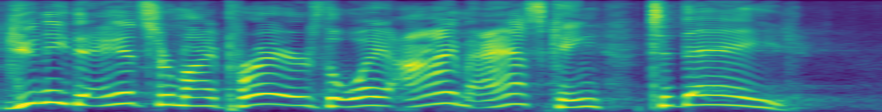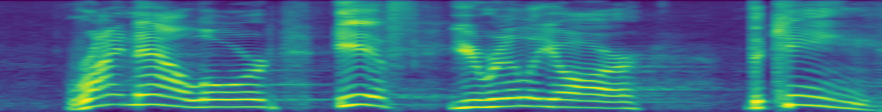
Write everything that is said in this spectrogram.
you need to answer my prayers the way I'm asking today. Right now, Lord, if you really are the King.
